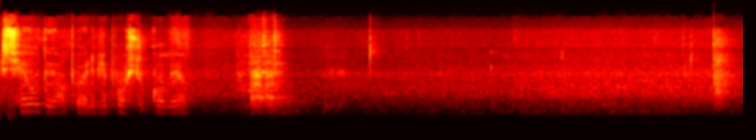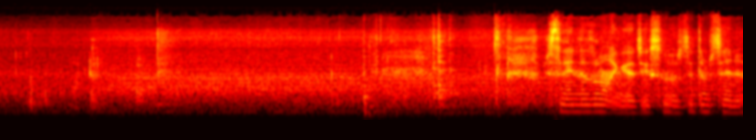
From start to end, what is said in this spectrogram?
Şey oluyor, böyle bir boşluk oluyor. Sen ne zaman geleceksin özledim seni.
